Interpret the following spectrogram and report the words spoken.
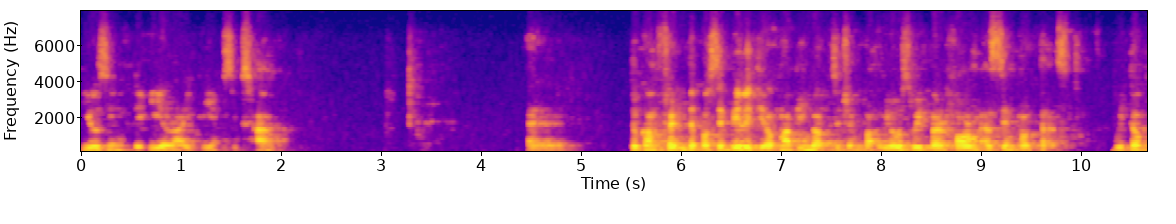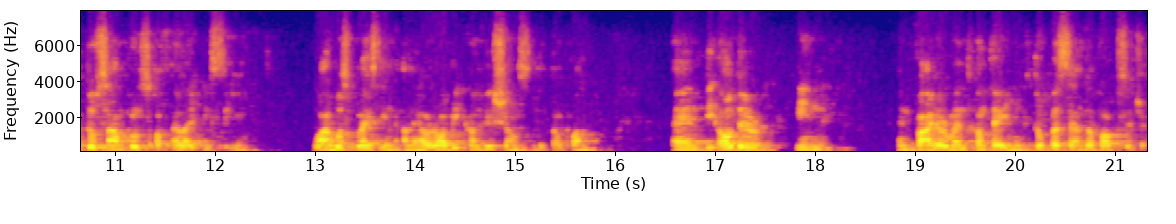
using the ERI TM600. Uh, to confirm the possibility of mapping oxygen values, we perform a simple test. We took two samples of LIPC One was placed in anaerobic conditions, the top one, and the other in environment containing 2% of oxygen.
